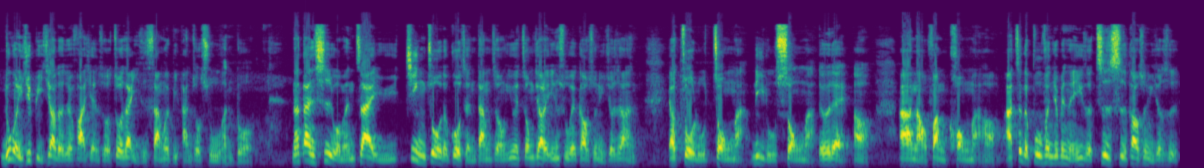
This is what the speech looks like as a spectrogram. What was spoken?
如果你去比较的，就发现说坐在椅子上会比盘坐舒服很多。那但是我们在于静坐的过程当中，因为宗教的因素会告诉你，就是要很要坐如钟嘛，立如松嘛，对不对啊？啊，脑放空嘛，哈啊，这个部分就变成一个姿势，告诉你就是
